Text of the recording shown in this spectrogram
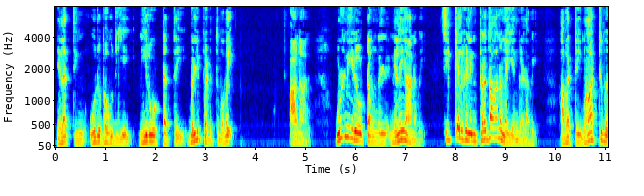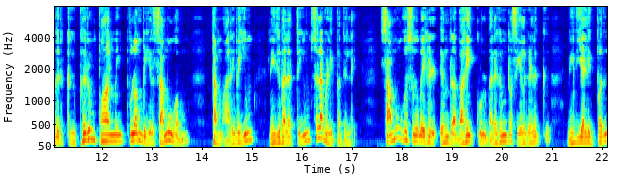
நிலத்தின் ஒரு பகுதியை நீரோட்டத்தை வெளிப்படுத்துபவை. ஆனால் உள்நீரோட்டங்கள் நிலையானவை சிக்கல்களின் பிரதான மையங்கள் அவை. அவற்றை மாற்றுவதற்கு பெரும்பான்மை புலம்பெயர் சமூகம் தம் அறிவையும் நிதிபலத்தையும் செலவழிப்பதில்லை. சமூக சேவைகள் என்ற வகைக்குள் வருகின்ற செயல்களுக்கு நிதியளிப்பது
